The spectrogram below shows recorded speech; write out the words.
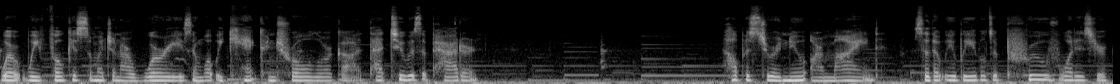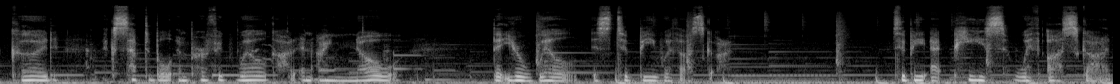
where we focus so much on our worries and what we can't control, Lord God. That too is a pattern. Help us to renew our mind so that we'll be able to prove what is your good, acceptable, and perfect will, God. And I know that your will is to be with us, God to be at peace with us, God,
